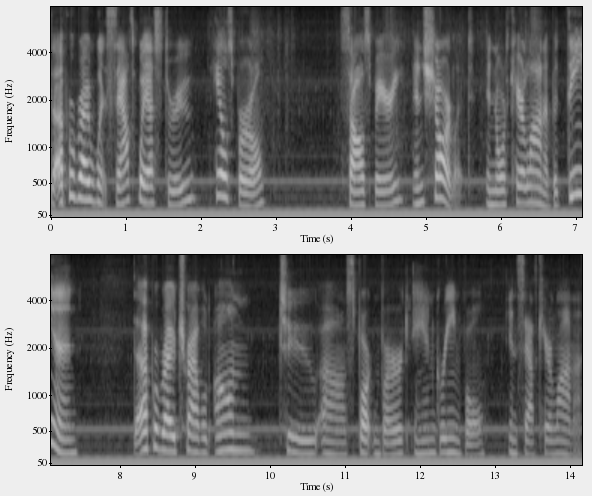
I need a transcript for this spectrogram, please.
the Upper Road went southwest through Hillsboro, Salisbury, and Charlotte in North Carolina, but then the Upper Road traveled on to uh, Spartanburg and Greenville in South Carolina.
